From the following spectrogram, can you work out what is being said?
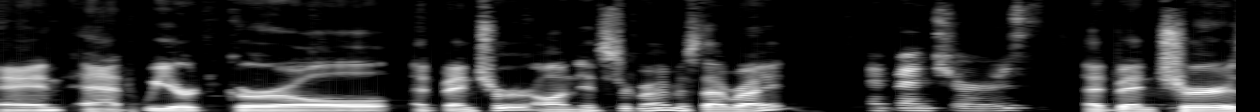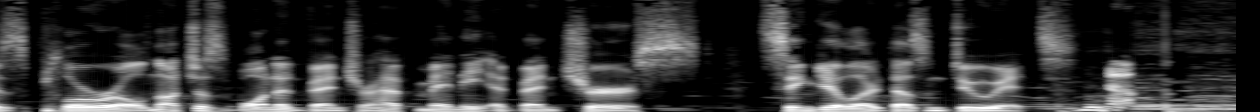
and at Weird Girl Adventure on Instagram. Is that right? Adventures. Adventures, plural, not just one adventure. Have many adventures. Singular doesn't do it. No.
